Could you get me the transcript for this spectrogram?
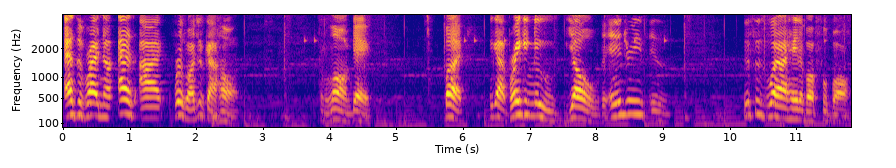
as of right now, as I first of all, I just got home from a long day, but we got breaking news. Yo, the injuries is this is what I hate about football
